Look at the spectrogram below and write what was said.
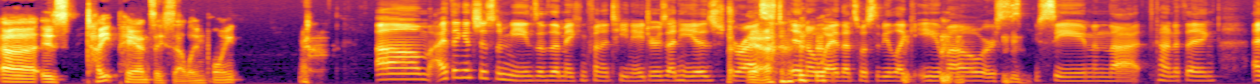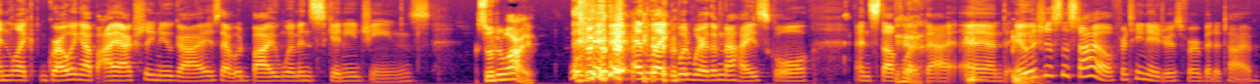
uh, is tight pants a selling point? Um, I think it's just a means of them making fun of teenagers, and he is dressed in a way that's supposed to be like emo or s- scene and that kind of thing. And like growing up, I actually knew guys that would buy women's skinny jeans So do I. and like would wear them to high school and stuff Yeah. like that. And it was just a style for teenagers for a bit of time.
